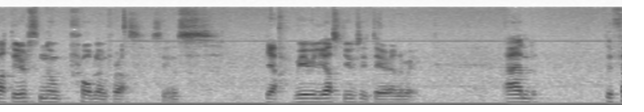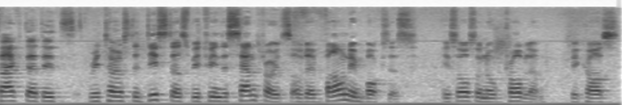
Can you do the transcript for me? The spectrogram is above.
but there's no problem for us since yeah we will just use it there anyway. And the fact that it returns the distance between the centroids of the bounding boxes is also no problem because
